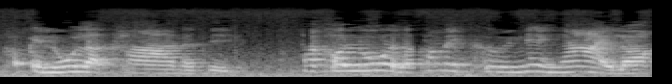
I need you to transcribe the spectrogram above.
เขาไม่รู้ราคาน่ะสิ ถ้าเขารู้แล้วเขาไม่คืนง่ายๆหรอก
